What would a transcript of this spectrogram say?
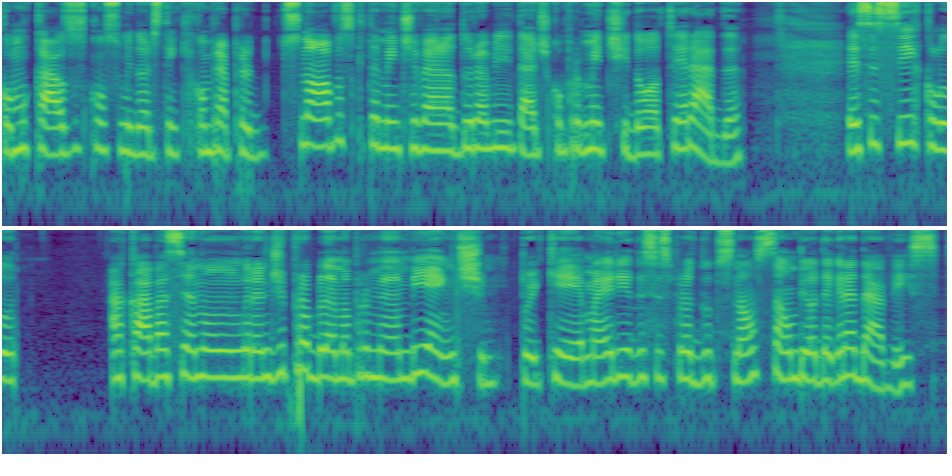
como caso os consumidores tenham que comprar produtos novos que também tiveram a durabilidade comprometida ou alterada. Esse ciclo acaba sendo um grande problema para o meio ambiente, porque a maioria desses produtos não são biodegradáveis.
